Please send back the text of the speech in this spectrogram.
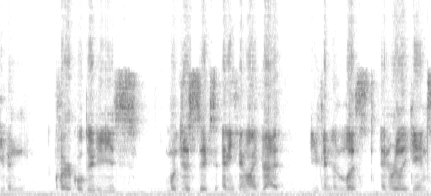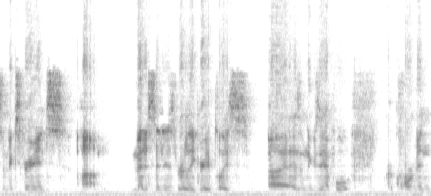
even clerical duties, logistics, anything like that, you can enlist and really gain some experience. Um, medicine is a really great place. Uh, as an example, our corpsmen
